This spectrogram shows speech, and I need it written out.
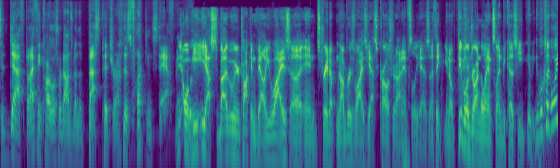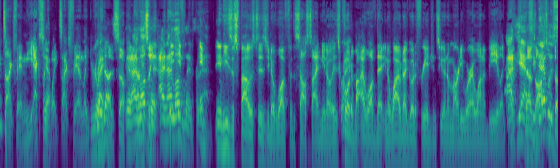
to death, but I think Carlos Rodon's been the best pitcher on this fucking staff, man. Oh, he yes, but when we were talking value wise uh, and straight up numbers wise, yes, Carlos Rodon absolutely has. I think you know people are drawn to Lance Lynn because he, he looks like a White Sox fan. He acts like Yeah. a White Sox fan, like he really Right. does. So And I love Lynn, and I love and- Lynn for that. and he's espoused his you know love for the South Side. And, you know his Right. quote about I love that. You know why would I go to free agency and I'm already where I want to be? Like Uh, that's, yeah, that was see, awesome. that was So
